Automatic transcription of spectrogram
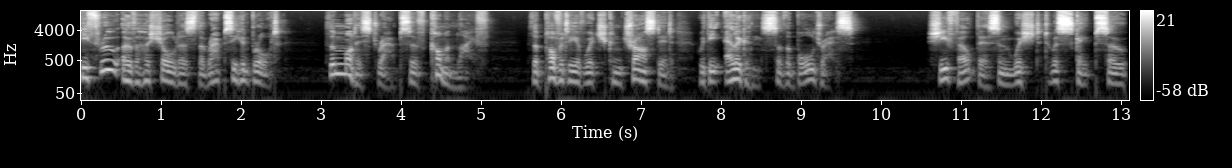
He threw over her shoulders the wraps he had brought, the modest wraps of common life, the poverty of which contrasted with the elegance of the ball dress. She felt this and wished to escape so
